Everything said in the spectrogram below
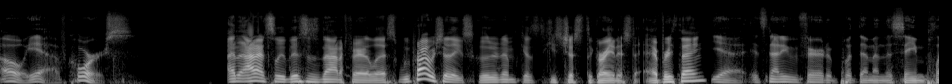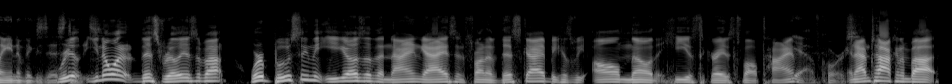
Oh yeah, of course. And honestly, this is not a fair list. We probably should have excluded him because he's just the greatest at everything. Yeah, it's not even fair to put them on the same plane of existence. Real, you know what this really is about? We're boosting the egos of the nine guys in front of this guy because we all know that he is the greatest of all time. Yeah, of course. And I'm talking about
